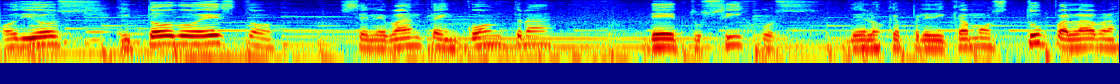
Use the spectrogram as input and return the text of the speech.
Oh Dios, y todo esto se levanta en contra de tus hijos, de los que predicamos tu palabra,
